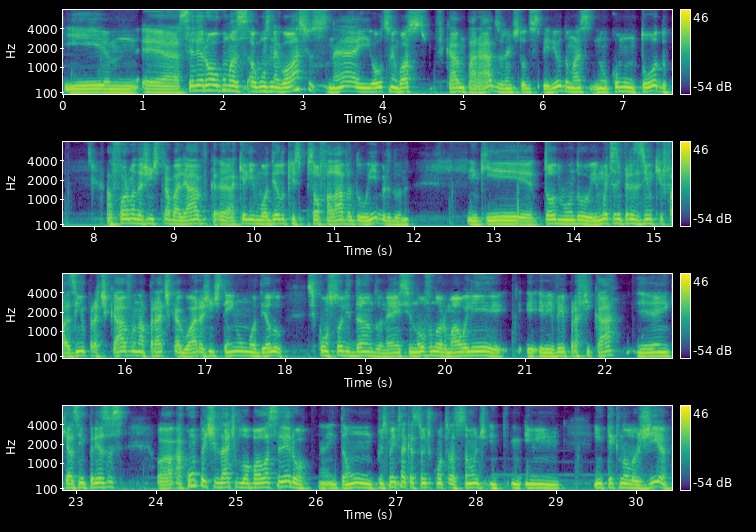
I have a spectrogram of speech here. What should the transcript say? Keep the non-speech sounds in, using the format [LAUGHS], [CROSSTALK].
E é, acelerou algumas, alguns negócios, né, e outros negócios ficaram parados durante todo esse período, mas no, como um todo, a forma da gente trabalhar, aquele modelo que o pessoal falava do híbrido, né, em que todo mundo, e muitas empresas que faziam, praticavam, na prática agora a gente tem um modelo se consolidando, né? Esse novo normal, ele, ele veio para ficar, em que as empresas, a, a competitividade global acelerou, né? Então, principalmente na questão de contratação de, em, em, em tecnologia,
